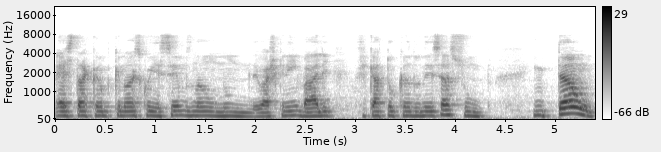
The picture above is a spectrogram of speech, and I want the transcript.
extra-campo que nós conhecemos, não, não, eu acho que nem vale ficar tocando nesse assunto. Então,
